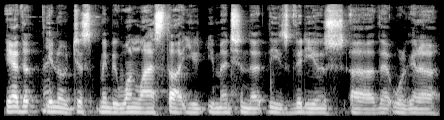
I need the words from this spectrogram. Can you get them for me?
Yeah, the, you know, just maybe one last thought. You, you mentioned that these videos uh, that we're going to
